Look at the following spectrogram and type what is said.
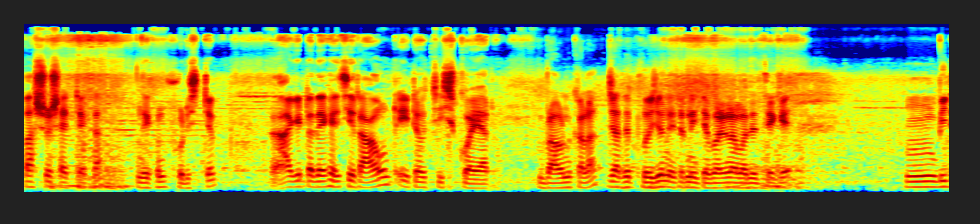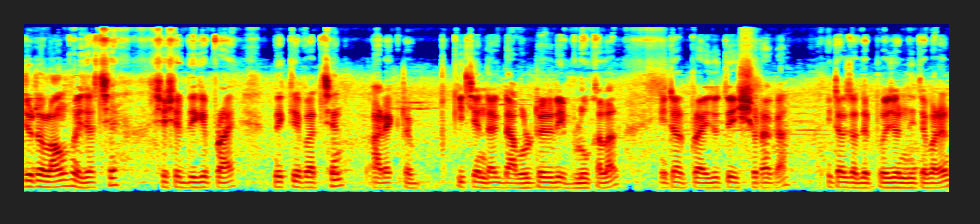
পাঁচশো ষাট টাকা। দেখুন ফোর স্টেপ আগেটা দেখাইছি রাউন্ড এটা হচ্ছে স্কোয়ার ব্রাউন কালার যাদের প্রয়োজন, এটা নিতে পারেন আমাদের থেকে। ভিডিওটা লং হয়ে যাচ্ছে। শেষের দিকে প্রায় দেখতে পাচ্ছেন। আর একটা কিচেন র্যাক ডাবল টেরের এই ব্লু কালার। এটার প্রাইস হচ্ছে তেইশশো টাকা। এটাও যাদের প্রয়োজন নিতে পারেন।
